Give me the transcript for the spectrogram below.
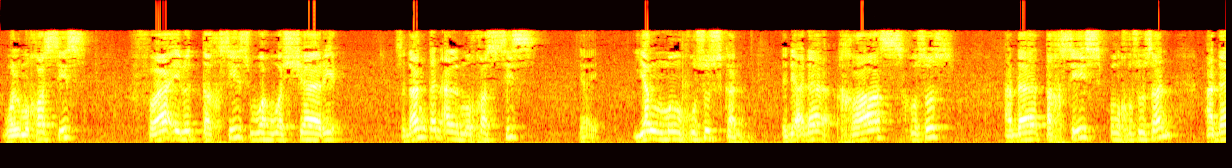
Wal mukhassis fa'ilut takhsis wa huwa syari'. Sedangkan al-mukhassis ya, yang mengkhususkan. Jadi ada khas khusus, ada takhsis pengkhususan, ada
